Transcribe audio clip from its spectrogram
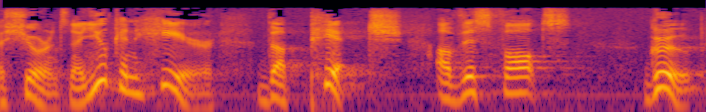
assurance. Now you can hear the pitch of this false group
